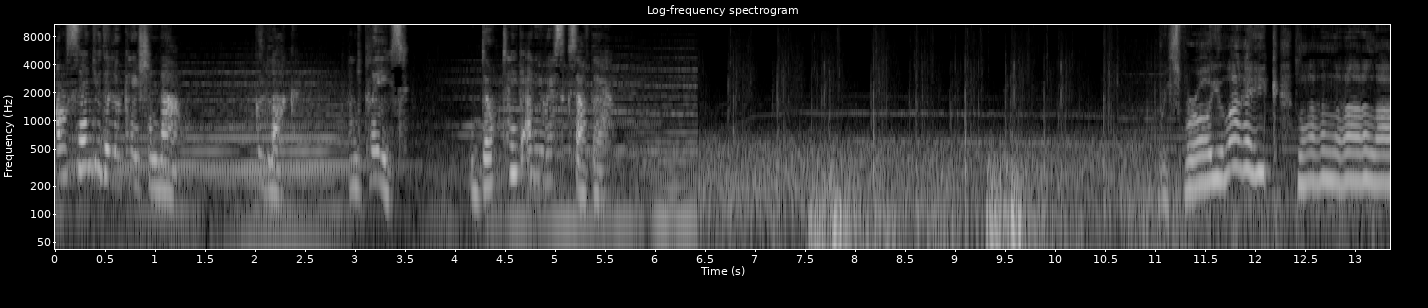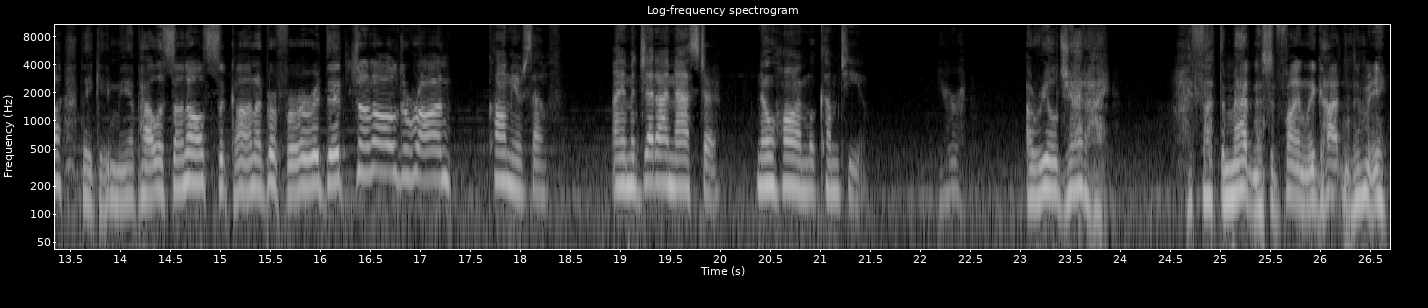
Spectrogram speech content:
I'll send you the location now. Good luck. And please, don't take any risks out there. Whisper all you like, la la la. They gave me a palace on Alsakan, I'd prefer a ditch on Alderaan. Calm yourself. I am a Jedi Master. No harm will come to you. You're a real Jedi. I thought the madness had finally gotten to me.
